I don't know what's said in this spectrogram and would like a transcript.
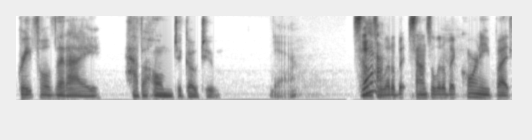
grateful that I have a home to go to. Yeah. Sounds Yeah. a little bit sounds a little bit corny, but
